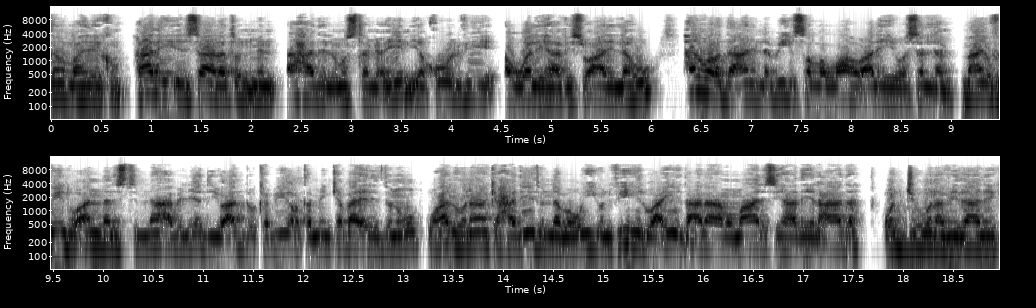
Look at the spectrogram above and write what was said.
أحسن الله إليكم. هذه رسالة من أحد المستمعين يقول في أولها في سؤال له هل ورد عن النبي صلى الله عليه وسلم ما يفيد أن الاستمناء باليد يعد كبيرة من كبائر الذنوب؟ وهل هناك حديث نبوي فيه الوعيد على ممارس هذه العادة؟ وجهونا في ذلك.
